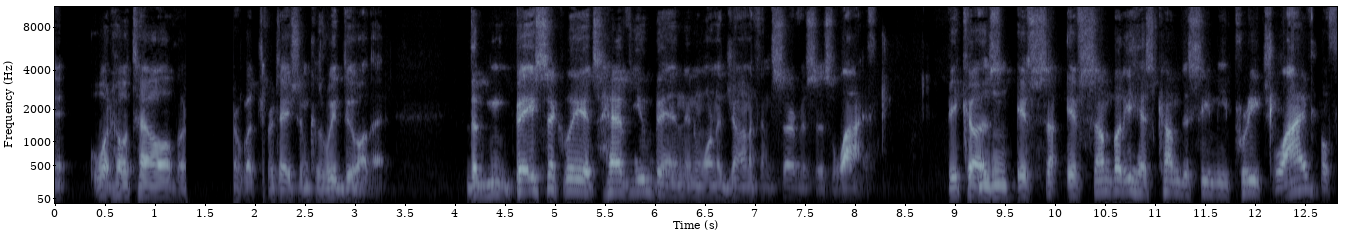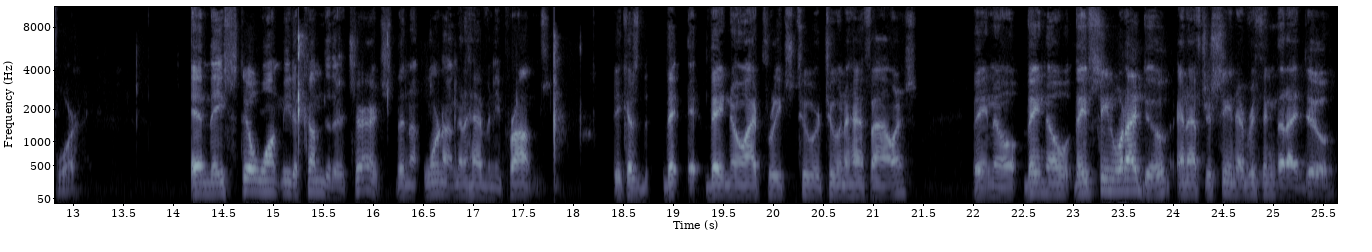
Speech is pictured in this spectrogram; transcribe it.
eh, what hotel or, or what transportation, because we do all that. The basically, it's have you been in one of Jonathan's services live? Because Mhm. if if somebody has come to see me preach live before, and they still want me to come to their church, then we're not going to have any problems because they they know I preach two or two and a half hours. They know they know they've seen what I do, and after seeing everything that I do,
